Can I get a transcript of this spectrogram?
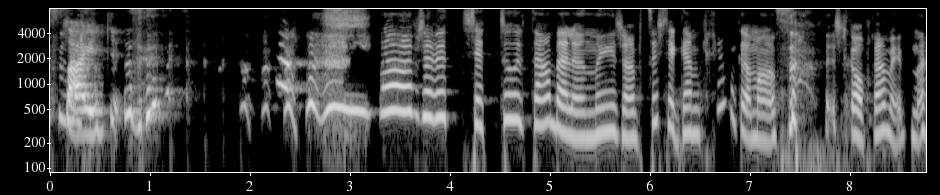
Psych! Ah, j'avais, j'étais tout le temps ballonnée, genre, tu sais, j'étais gamme crème, comment ça? je comprends maintenant.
